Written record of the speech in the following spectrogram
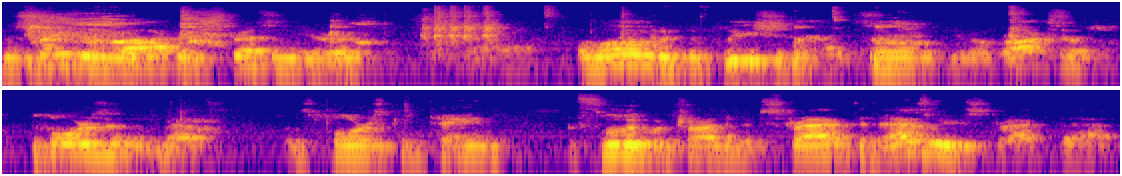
the strength of the rock or the stress in the earth, uh, along with depletion, right? So, you know, rocks have pores in them. That's, those pores contain the fluid we're trying to extract, and as we extract that,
